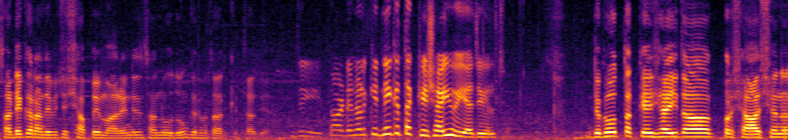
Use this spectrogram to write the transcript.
ਸਾਡੇ ਘਰਾਂ ਦੇ ਵਿੱਚ ਛਾਪੇ ਮਾਰੇ ਨੇ ਤੇ ਸਾਨੂੰ ਉਦੋਂ ਗ੍ਰਿਫਤਾਰ ਕੀਤਾ ਗਿਆ। ਜੀ ਤੁਹਾਡੇ ਨਾਲ ਕਿੰਨੀ ਕੁ ਧੱਕੇਸ਼ਾਹੀ ਹੋਈ ਹੈ ਜੇਲ੍ਹ 'ਚ? ਦੇਖੋ ਧੱਕੇਸ਼ਾਹੀ ਤਾਂ ਪ੍ਰਸ਼ਾਸਨ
